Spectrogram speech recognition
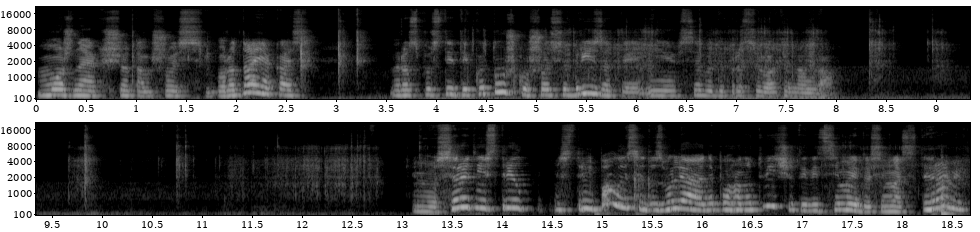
Можна, якщо там щось, борода якась, розпустити котушку, щось обрізати, і все буде працювати на ура. Е, Середній стріл, стрій палиці дозволяє непогано твічити від 7 до 17 грамів.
